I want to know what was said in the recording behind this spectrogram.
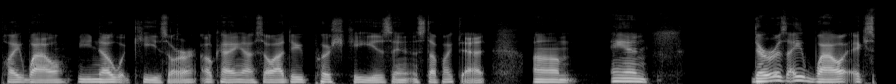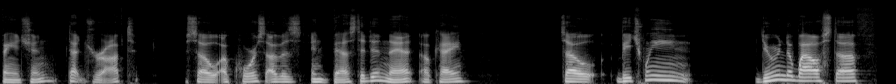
play WoW, you know what keys are. Okay, uh, so I do push keys and, and stuff like that. Um, and there is a WoW expansion that dropped. So of course I was invested in that. Okay, so between doing the WoW stuff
